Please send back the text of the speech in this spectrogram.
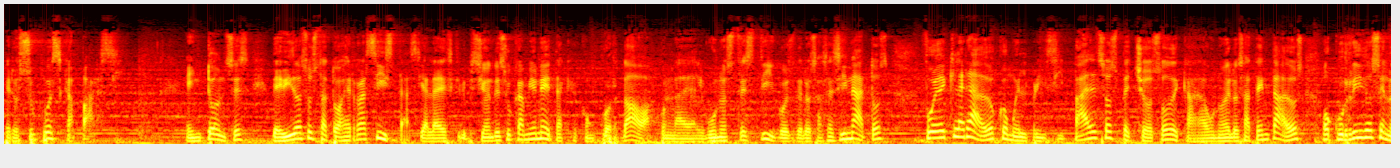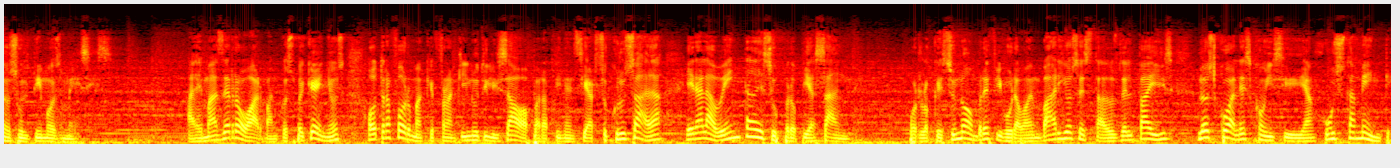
pero supo escaparse. Entonces, debido a sus tatuajes racistas y a la descripción de su camioneta que concordaba con la de algunos testigos de los asesinatos, fue declarado como el principal sospechoso de cada uno de los atentados ocurridos en los últimos meses. Además de robar bancos pequeños, otra forma que Franklin utilizaba para financiar su cruzada era la venta de su propia sangre. por lo que su nombre figuraba en varios estados del país, los cuales coincidían justamente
